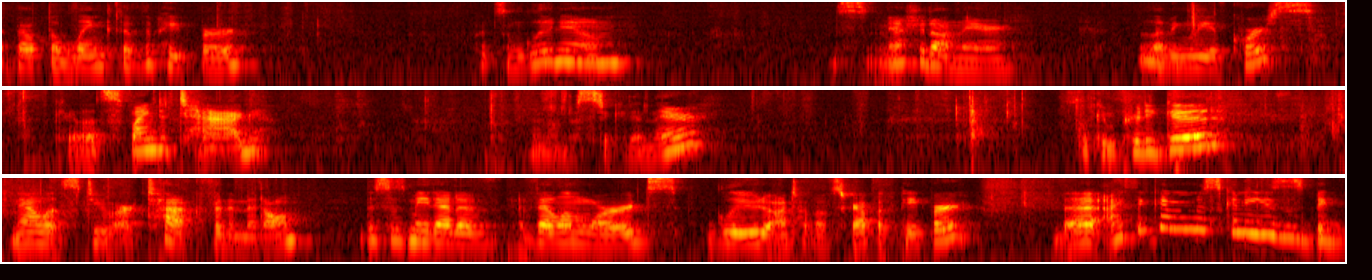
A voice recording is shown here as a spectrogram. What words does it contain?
about the length of the paper, put some glue down, smash it on there. Lovingly, of course. Okay, let's find a tag. And I'll just stick it in there. It's looking pretty good. Now let's do our tuck for the middle. This is made out of vellum words glued on top of scrapbook paper, but I think I'm just gonna use this big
